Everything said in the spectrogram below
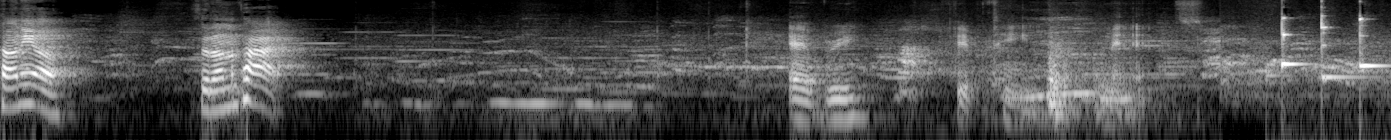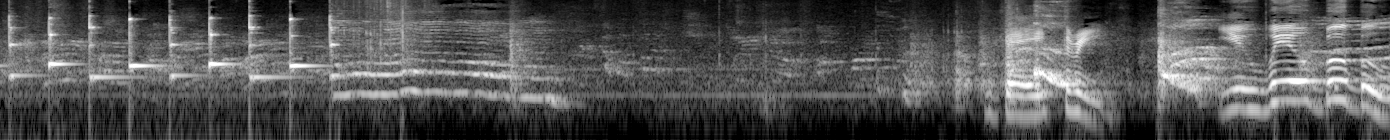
Tonio, sit on the pot. Every 15 minutes. Day three. You will boo boo.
